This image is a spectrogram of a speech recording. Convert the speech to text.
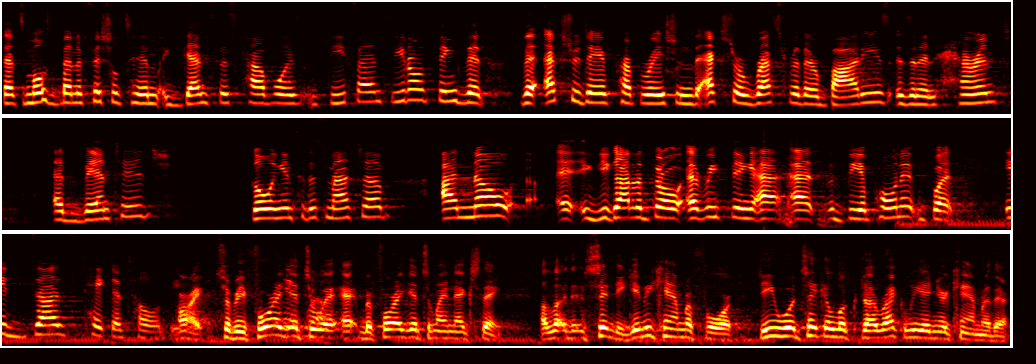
that's most beneficial to him against this Cowboys defense? You don't think that the extra day of preparation, the extra rest for their bodies is an inherent advantage going into this matchup? I know uh, you got to throw everything at, at the opponent, but it does take a toll. You. All right. So before I get to it, before I get to my next thing, uh, Cindy, give me camera four. D Wood, take a look directly in your camera there.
